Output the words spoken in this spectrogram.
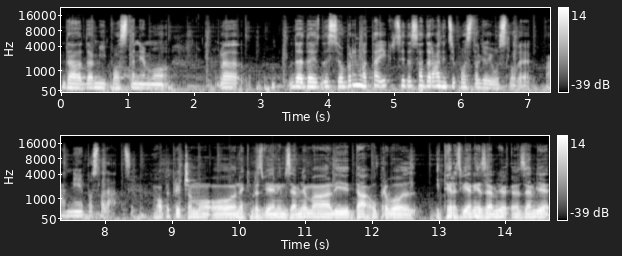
da, da mi postanemo E, da, da, da se obrnula ta igrica i da sada radnici postavljaju uslove, a ne poslodavci. Opet pričamo o nekim razvijenim zemljama, ali da, upravo i te razvijenije zemlje, zemlje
